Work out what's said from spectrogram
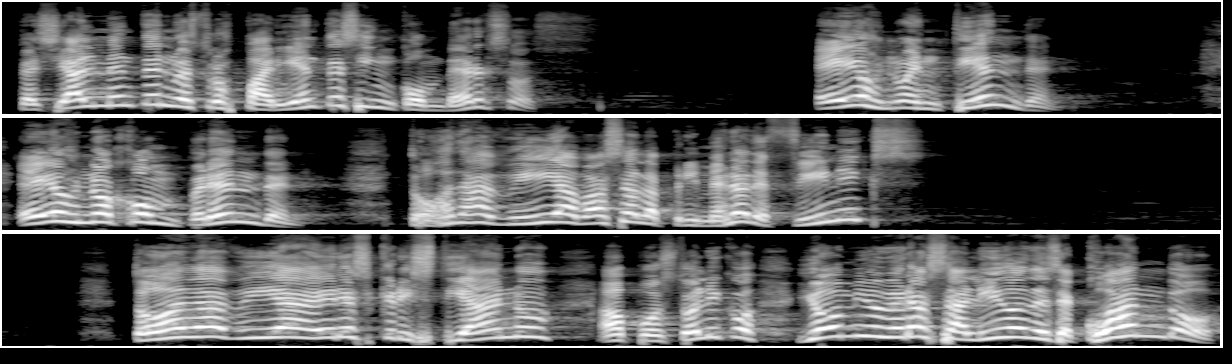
Especialmente nuestros parientes inconversos. Ellos no entienden. Ellos no comprenden. Todavía vas a la primera de Phoenix ¿Todavía eres cristiano, apostólico? Yo me hubiera salido desde cuándo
